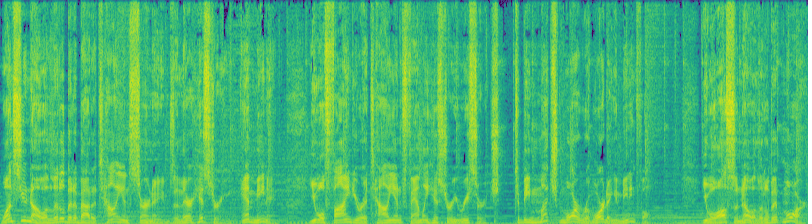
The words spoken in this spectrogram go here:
Once you know a little bit about Italian surnames and their history and meaning, you will find your Italian family history research to be much more rewarding and meaningful. You will also know a little bit more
